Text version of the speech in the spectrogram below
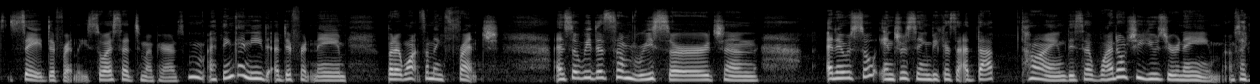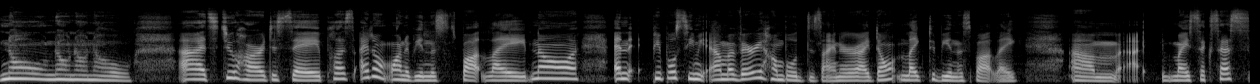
say it differently. So I said to my parents, hmm, I think I need a different name, but I want something French. And so we did some research and and it was so interesting because at that time they said, Why don't you use your name? I was like, No, no, no, no. Uh, it's too hard to say. Plus, I don't want to be in the spotlight. No. And people see me, I'm a very humble designer. I don't like to be in the spotlight. Um, my success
